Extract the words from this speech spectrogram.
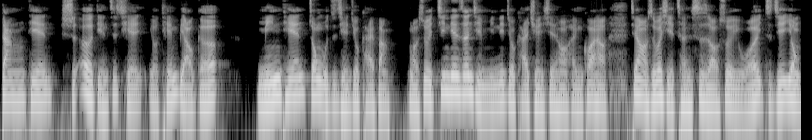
当天十二点之前有填表格，明天中午之前就开放。哦，所以今天申请，明天就开权限哈，很快哈。建安老师会写程式哦，所以我会直接用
